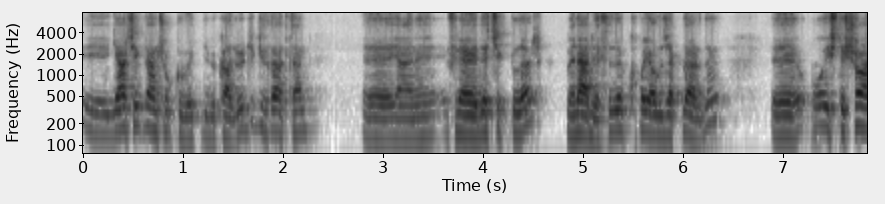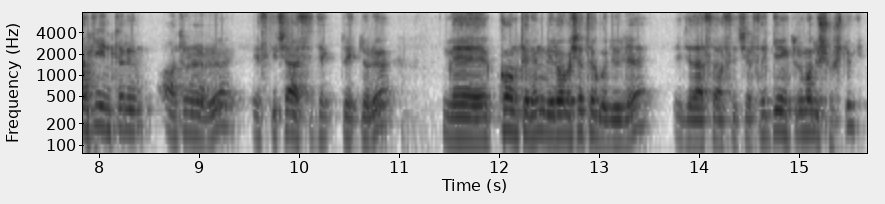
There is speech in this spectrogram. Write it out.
e, gerçekten çok kuvvetli bir kadroydu ki zaten e, yani finale de çıktılar ve neredeyse de kupayı alacaklardı. E, o işte şu anki Inter'in antrenörü, eski Chelsea tek direktörü ve Conte'nin bir Rovaşata golüyle e, ceza sahası içerisinde ilk duruma düşmüştük.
